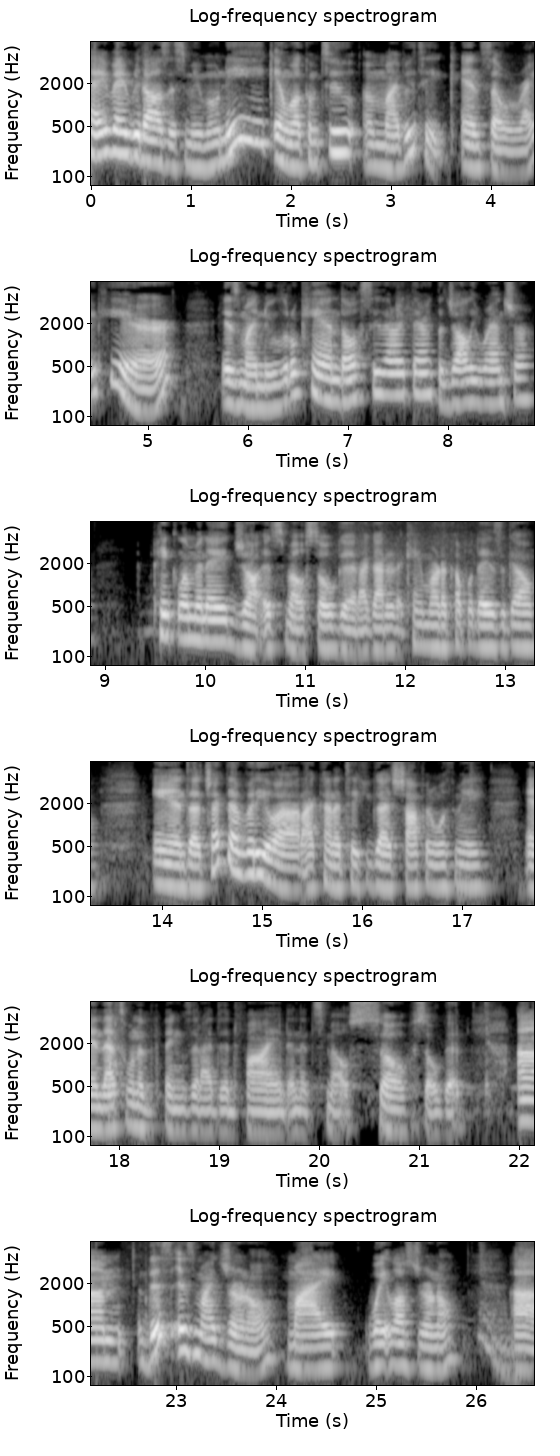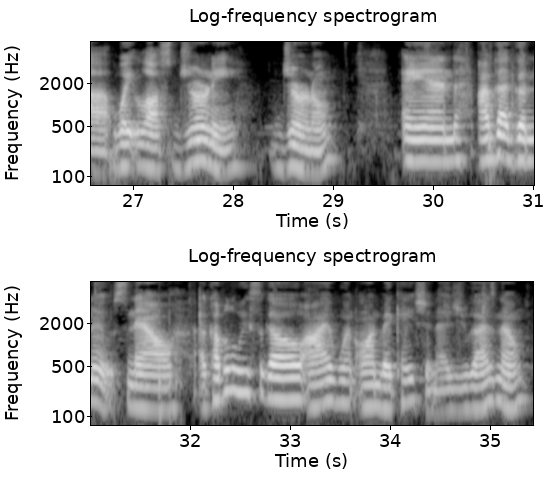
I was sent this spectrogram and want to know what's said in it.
Hey baby dolls, it's me Monique and welcome to my boutique. And so right here is my new little candle. See that right there? The Jolly Rancher. Pink lemonade. It smells so good. I got it at Kmart a couple days ago. And uh, check that video out. I kind of take you guys shopping with me. And that's one of the things that I did find. And it smells so, so good. Um, this is my journal. My weight loss journal. Uh, weight loss journey journal. And I've got good news. Now, a couple of weeks ago, I went on vacation, as you guys know.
